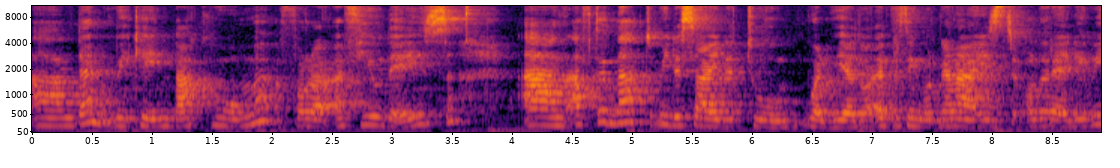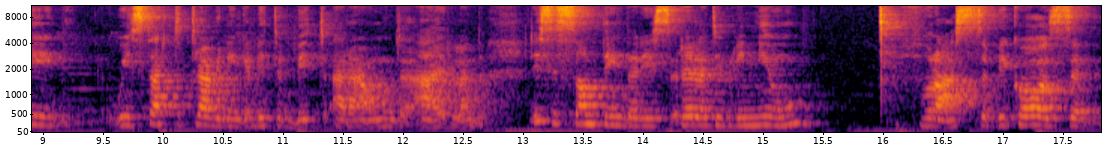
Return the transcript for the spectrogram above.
And then we came back home for a, a few days. And after that we decided to well we had everything organized already. We we started traveling a little bit around Ireland. This is something that is relatively new for us because uh,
